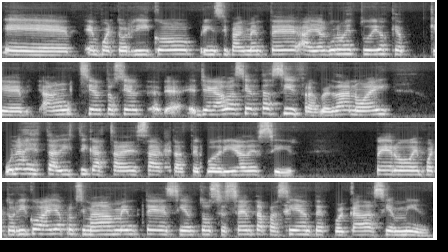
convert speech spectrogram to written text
Eh, en Puerto Rico, principalmente, hay algunos estudios que, han cierto, eh, llegado a ciertas cifras, ¿verdad? No hay unas estadísticas tan exactas, te podría decir pero en Puerto Rico hay aproximadamente 160 pacientes por cada 100 mil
